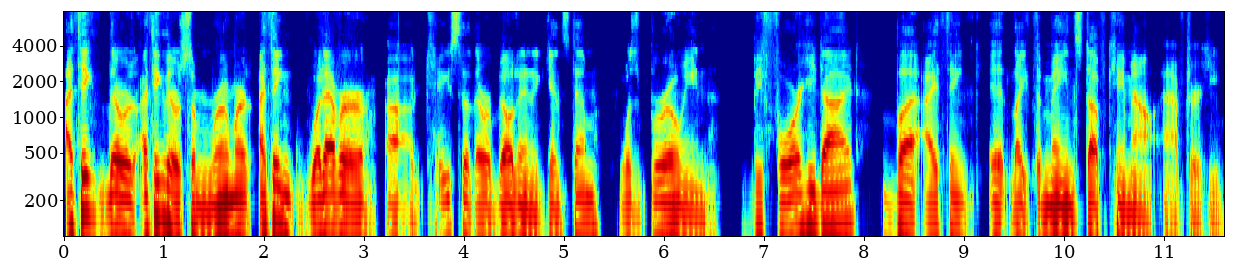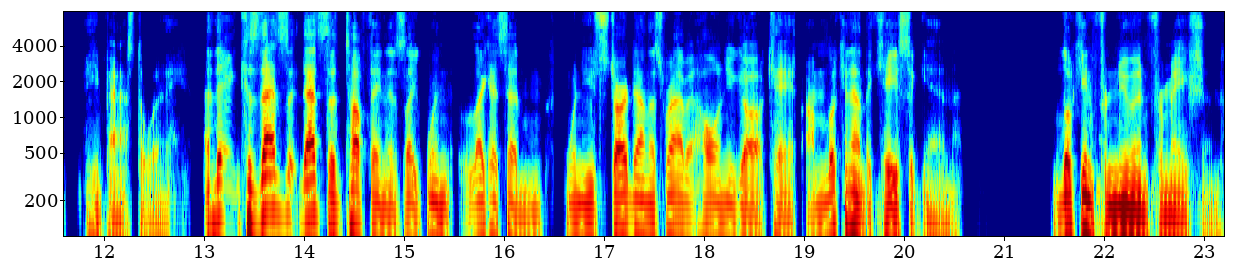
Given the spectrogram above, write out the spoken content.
I think there was. I think there was some rumor. I think whatever uh, case that they were building against him was brewing before he died. But I think it like the main stuff came out after he he passed away. And because that's that's the tough thing is like when like I said when you start down this rabbit hole and you go okay I'm looking at the case again, looking for new information.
